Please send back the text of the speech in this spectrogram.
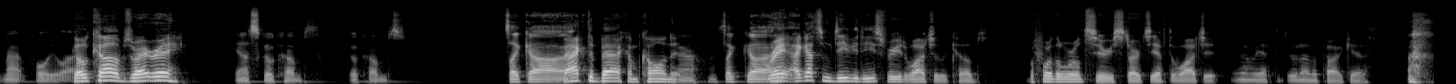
not fully live. Go Cubs, right, Ray? Yes, go Cubs. Go Cubs. It's like uh, back to back. I'm calling it. Yeah, it's like uh, Ray, I got some DVDs for you to watch of the Cubs before the World Series starts. You have to watch it, and then we have to do it on the podcast.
